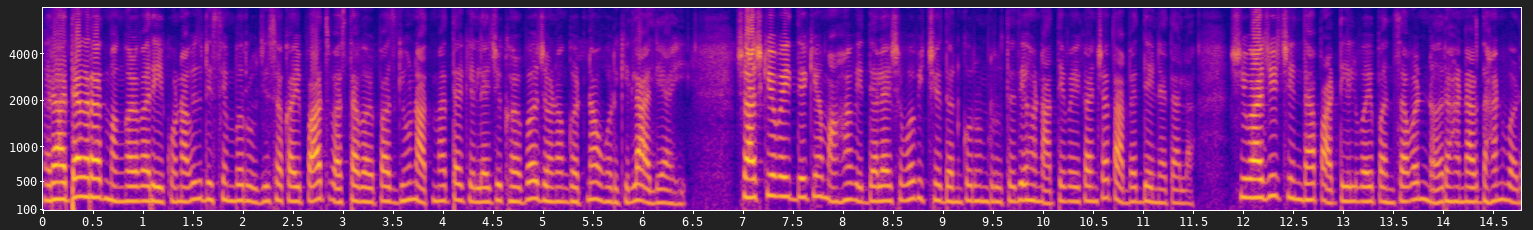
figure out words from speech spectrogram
राहत्या घरात मंगळवारी एकोणावीस डिसेंबर रोजी सकाळी पाच वाजता गळफास घेऊन आत्महत्या केल्याची खळबळजनक घटना उघडकीला आली आहे. शासकीय वैद्यकीय महाविद्यालय शवविच्छेदन करून मृतदेह नातेवाईकांच्या ताब्यात देण्यात आला. शिवाजी चिंधा पाटील वय पंचावन्न राहणार धानवड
